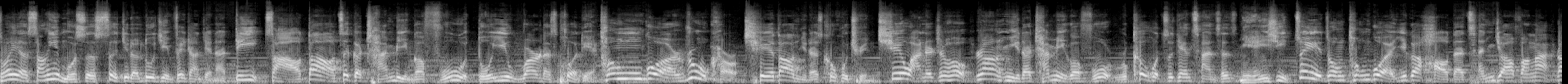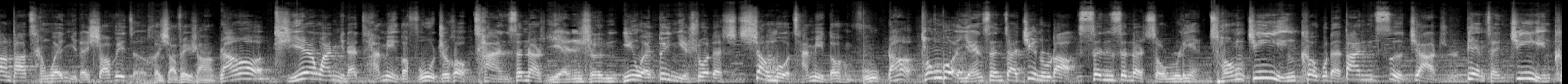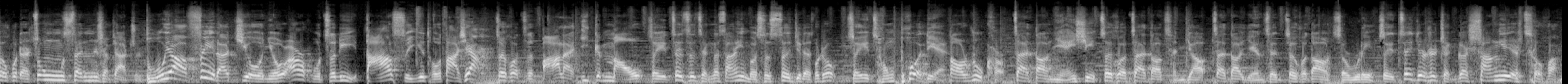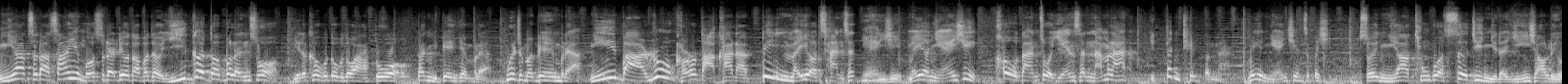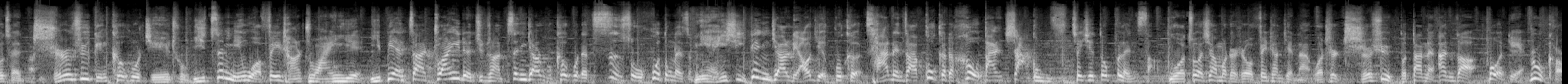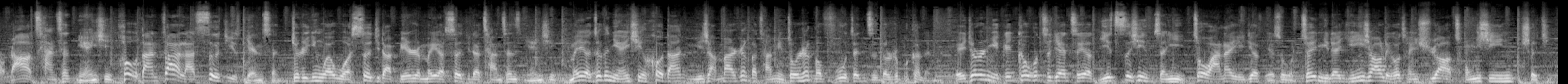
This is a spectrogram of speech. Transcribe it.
所有商业模式设计的路径非常简单：第一，找到这个产品和服务独一无二的破点，通过入口切到你的客户群，切完了之后，让你的产品和服务与客户之间产生粘性，最终通过一个好的成交方案，让他成为你的消费者和消费商。然后体验完你的产品和服务之后，产生了延伸，因为对你说的项目、产品都很服务。然后通过延伸，再进入到深深的收入链，从经营客户的单次价价值变成经营客户的终身什么价值。不要费了九牛二虎之力打死一头大象，最后只拔了一根毛。所以这是整个商业模式设计的步骤。所以从破点到入口，再到粘性，最后再到成交，再到延伸，最后到收入链。所以这就是整个商业策划。你要知道商业模式的六大步骤，一个都不能错。你的客户多不多啊？多，但你变现不了。为什么变现不了？你把入口打开了，并没有产生粘性，没有粘性，后端做延伸难不难？你登天都难，没有粘性是不行。所以你要通过设计你的营销流程，持续跟客户接触，以证明我非常专业，以便在专业的基础上增加与客户的次数互动的什么粘性，更加了解顾客，才能在顾客的后端下功夫，这些都不能少。我做项目的时候非常简单，我是持续不断的按照破点入口，然后产生粘性，后端再来设计延伸，就是因为我设计了别人没有设计的产生粘性，没有这个粘性，后端你想卖任何产品做任何服务增值都是不可能的。也就是你跟客户之间只有一次性生意，做完了也就结束了。所以你的营销流程需要重新设计。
